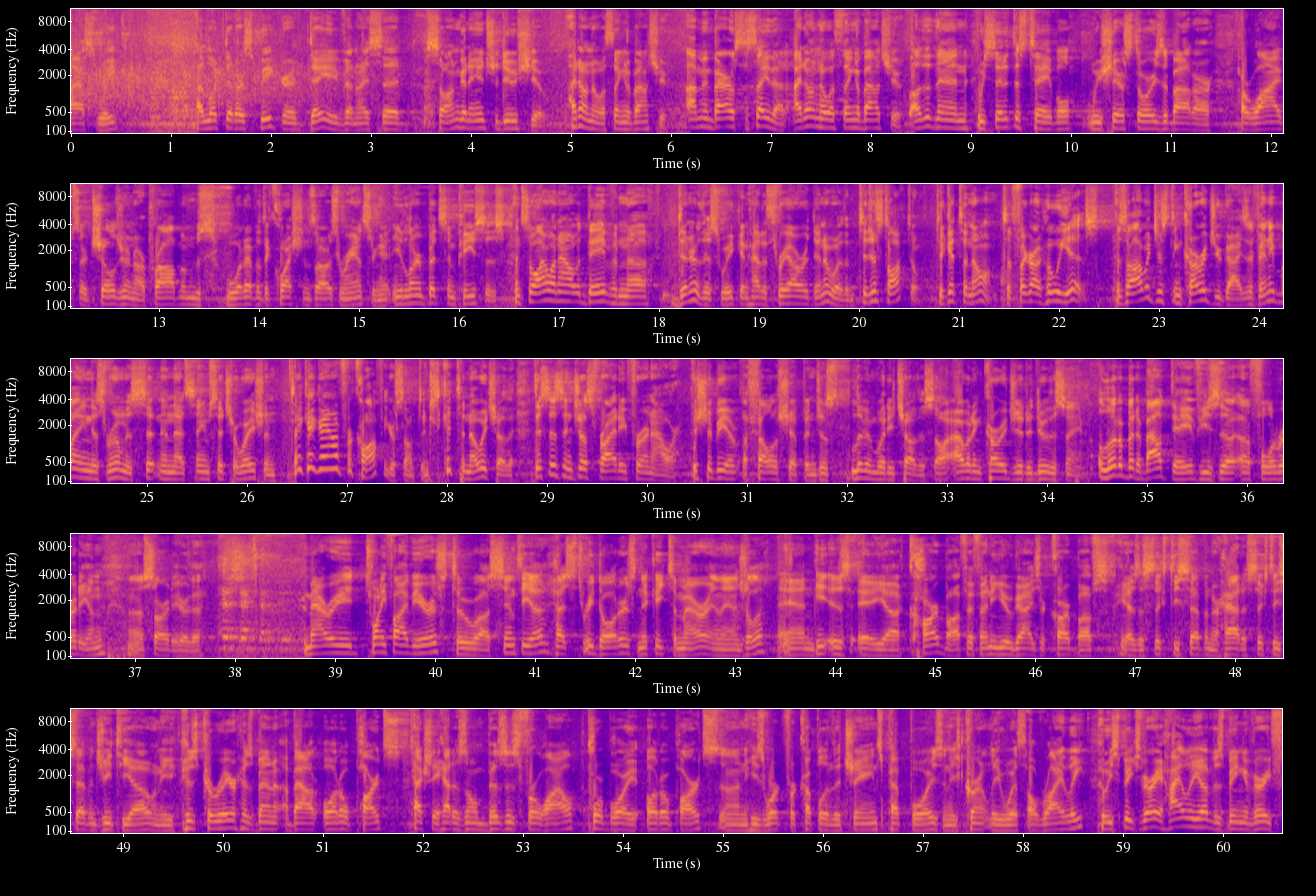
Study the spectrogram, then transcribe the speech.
last week. I looked at our speaker, Dave, and I said, So I'm going to introduce you. I don't know a thing about you. I'm embarrassed to say that. I don't know a thing about you. Other than we sit at this table, we share stories about our, our wives, our children, our problems, whatever the questions are as we're answering it. You learn bits and pieces. And so I went out with Dave and uh, dinner this week and had a three hour dinner with him to just talk to him, to get to know him, to figure out who he is. And so I would just encourage you guys, if anybody in this room is sitting in that same situation, take a guy out for coffee or something. Just get to know each other. This isn't just Friday for an hour. This should be a, a fellowship and just living with each other. So I would encourage you to do the same. A little bit about Dave. He's a, Floridian. Uh, sorry to hear that. Married 25 years to uh, Cynthia. Has three daughters, Nikki, Tamara, and Angela. And he is a uh, car buff. If any of you guys are car buffs, he has a 67 or had a 67 GTO, and he, his career has been about auto parts. Actually, had his own business for a while, Poor Boy Auto Parts, and he's worked for a couple of the chains, Pep Boys, and he's currently with O'Reilly, who he speaks very highly of as being a very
